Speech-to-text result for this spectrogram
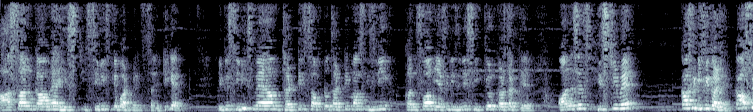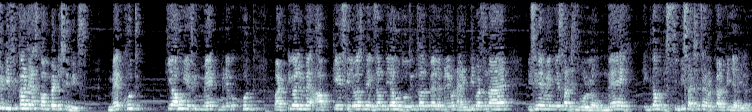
आसान काम है सिविक्स के पार्ट में, सही, ठीक है? क्योंकि सिविक्स में हम thirty soft thirty marks easily confirm या फिर इजिली सिक्योर कर सकते हैं। ऑन द सेंस हिस्ट्री में काफ़ी डिफ़िकल्ट है, काफ़ी डिफ़िकल्ट है एज कंपेयर टू सिविक्स मैं खुद किया हूँ या फिर मैं मेरे को खुद पर्टिकुलर मैं आपके सिलेबस में एग्ज़ाम दिया हूँ दो तीन साल पहले मेरे को 90 परसेंट आया है, इसीलिए मैं ये सारी चीज़ बोल रहा हूँ। मैं एकदम सिविक्स अच्छे से करके जाइए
